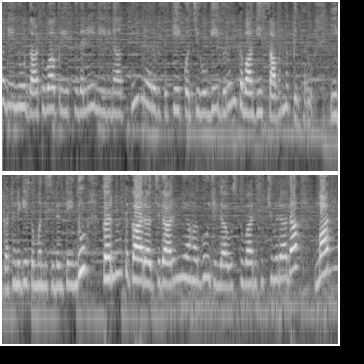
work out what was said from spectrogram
ನದಿಯನ್ನು ದಾಟುವ ಪ್ರಯತ್ನದಲ್ಲಿ ನೀರಿನ ತೀವ್ರ ರಭಸಕ್ಕೆ ಕೊಚ್ಚಿ ಹೋಗಿ ದುರಂತವಾಗಿ ಸಾವನ್ನಪ್ಪಿದ್ದರು. ಈ ಘಟನೆಗೆ ಸಂಬಂಧಿಸಿದಂತೆ ಇಂದು ಕರ್ನಾಟಕ ರಾಜ್ಯದ ಅರಣ್ಯ ಹಾಗೂ ಜಿಲ್ಲಾ ಉಸ್ತುವಾರಿ ಸಚಿವರಾದ ಮಾನ್ಯ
